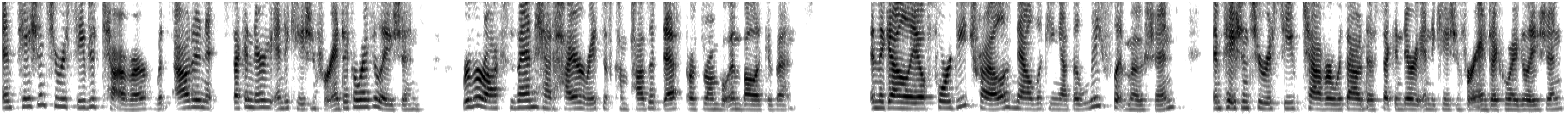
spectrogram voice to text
in patients who received a TAVR without a secondary indication for anticoagulation, rivaroxaban had higher rates of composite death or thromboembolic events. In the Galileo 4D trial, now looking at the leaflet motion in patients who received TAVR without a secondary indication for anticoagulation,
